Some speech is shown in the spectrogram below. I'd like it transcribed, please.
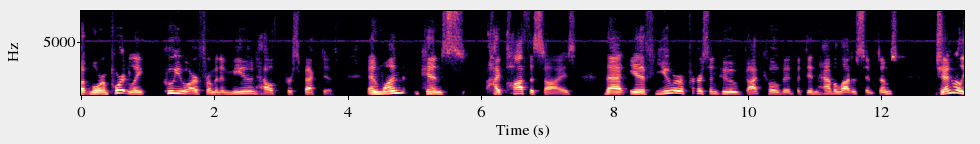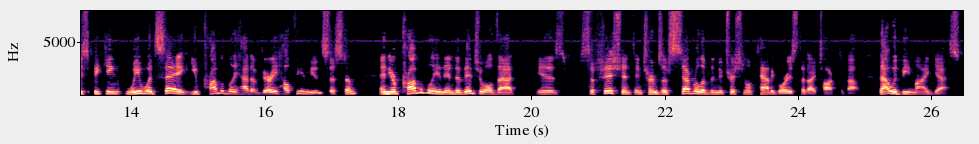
but more importantly, who you are from an immune health perspective. And one can hypothesize that if you are a person who got COVID but didn't have a lot of symptoms, generally speaking, we would say you probably had a very healthy immune system and you're probably an individual that is sufficient in terms of several of the nutritional categories that I talked about. That would be my guess.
